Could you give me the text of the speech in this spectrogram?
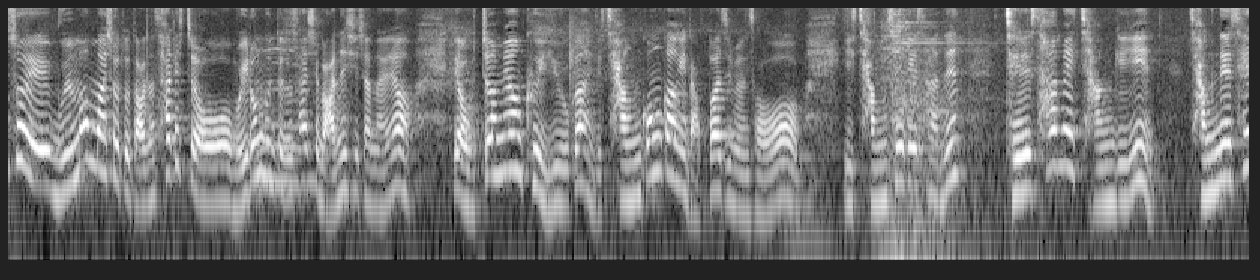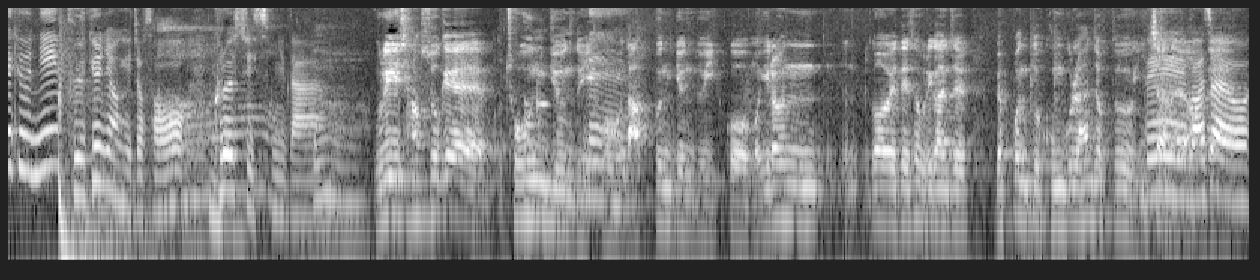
평소에 물만 마셔도 나는 살이 쪄. 뭐 이런 분들도 사실 많으시잖아요. 근데 어쩌면 그 이유가 이제 장 건강이 나빠지면서 이 장 속에 사는 제3의 장기인 장내 세균이 불균형해져서 그럴 수 있습니다. 우리 장 속에 좋은 균도 있고 네. 나쁜 균도 있고 뭐 이런 거에 대해서 우리가 이제 몇 번도 공부를 한 적도 있잖아요. 네, 맞아요.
